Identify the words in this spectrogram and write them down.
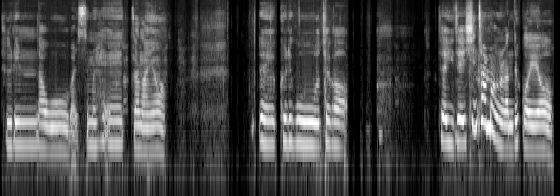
드린다고 말씀을 했잖아요. 네, 그리고 제가 제가 이제 신청방을 만들 거예요.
